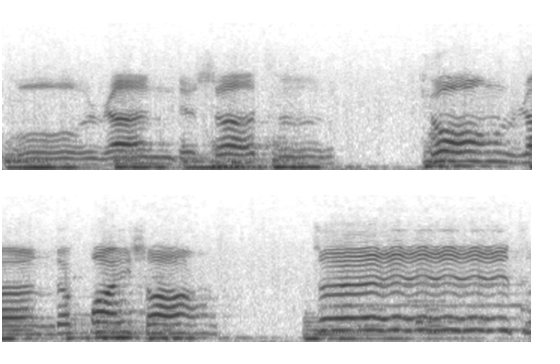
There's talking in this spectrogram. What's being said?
富人的奢侈，穷人的怀伤，贼子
